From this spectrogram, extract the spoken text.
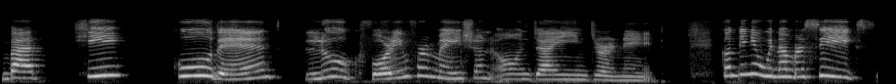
But he couldn't look for information on the internet. Continue with number six.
